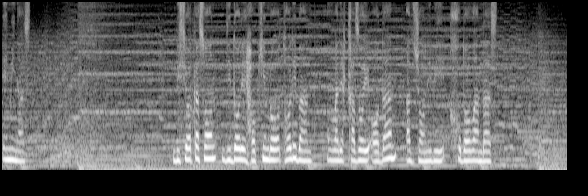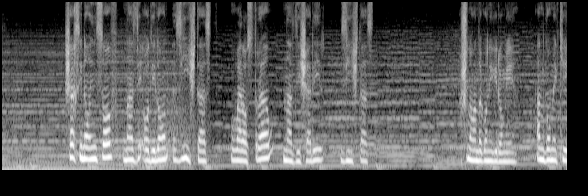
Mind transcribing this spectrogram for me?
эмин аст. Бисьёр касон дидори ҳокимро толибанд вале қазои одам аз ҷониби худованд аст. Шахси ноинсоф назди одилон зишт аст ва рострав назди шарир зишт аст. Шунавандагони гиромӣ ҳангоме ки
